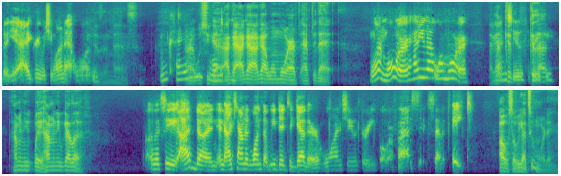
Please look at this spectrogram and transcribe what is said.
But yeah, I agree with you on that one. It was a mess. Okay. All right, what you got? I got, I got, I got one more after after that. one more. How you got one more? I got One, two, 'cause I- how many? Wait, how many we got left? Uh, Let's see. I've done, and I counted ones that we did together. One, two, three, four, five, six, seven, eight. Oh, so we got two more then.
